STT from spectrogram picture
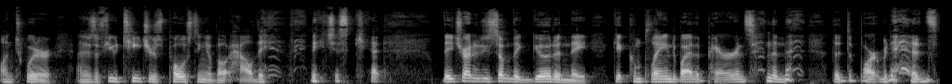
on Twitter, and there's a few teachers posting about how they they just get they try to do something good and they get complained by the parents and then the, the department heads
